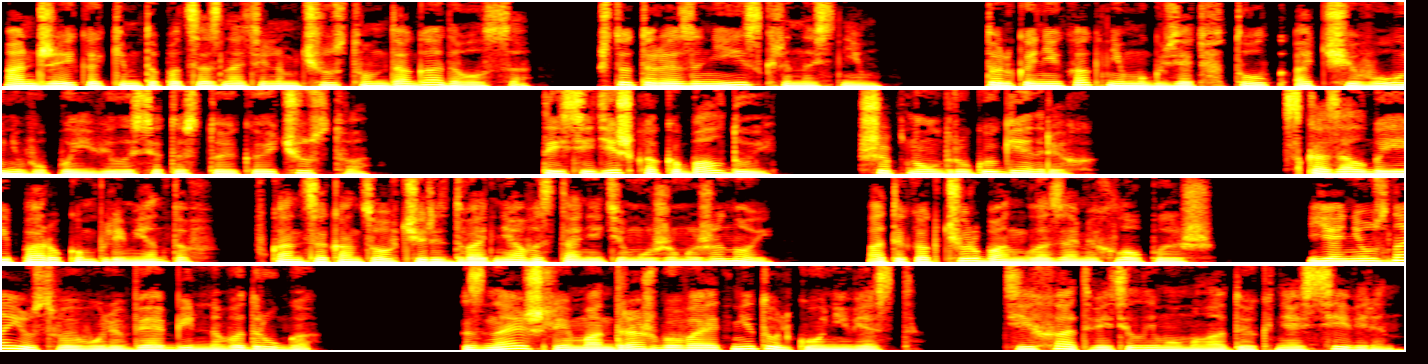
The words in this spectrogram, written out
Анджей каким-то подсознательным чувством догадывался, что Тереза не искренна с ним, только никак не мог взять в толк, от чего у него появилось это стойкое чувство. «Ты сидишь как обалдуй», — шепнул другу Генрих. Сказал бы ей пару комплиментов. В конце концов, через два дня вы станете мужем и женой. А ты как чурбан глазами хлопаешь. Я не узнаю своего любвеобильного друга. Знаешь ли, мандраж бывает не только у невест. Тихо ответил ему молодой князь Северин.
